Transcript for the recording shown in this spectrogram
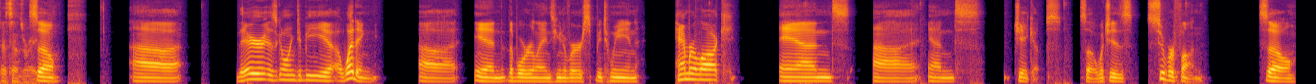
That sounds right. So, uh, there is going to be a wedding uh, in the Borderlands universe between Hammerlock and uh, and Jakobs. So, which is super fun. So,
